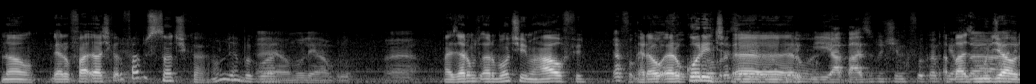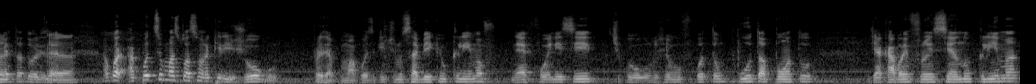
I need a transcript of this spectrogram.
Não, era o Fá- eu acho que era o Fábio Santos, cara. Não lembro É, agora. eu não lembro. É. Mas era um, era um bom time. Ralph. É, Era- era o Corinthians, é, né? era E a base do time que foi campeão A base da mundial, né? Libertadores, né? É. Agora, aconteceu uma situação naquele jogo, por exemplo, uma coisa que a gente não sabia que o clima né, foi nesse. Tipo, o Luxemburgo ficou tão puto a ponto de acabar influenciando o clima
